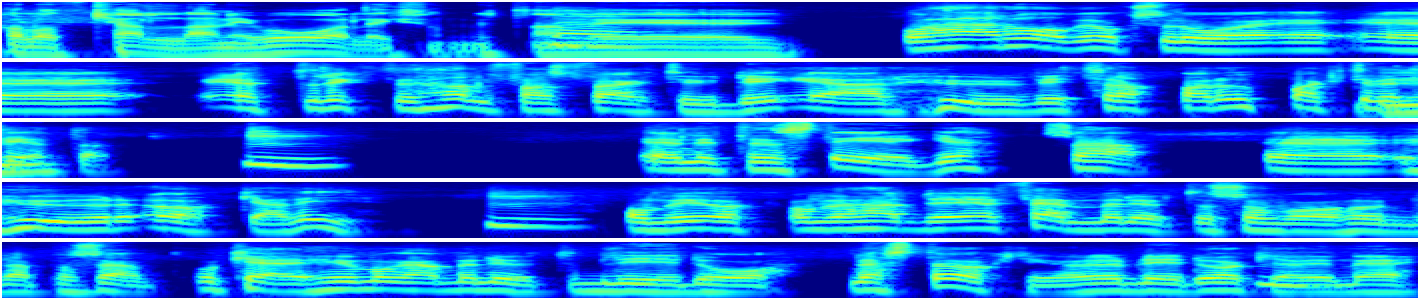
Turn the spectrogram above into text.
Charlotte Kalla-nivå. Liksom, utan Nej. det Och här har vi också då, eh, eh, ett riktigt handfast verktyg. Det är hur vi trappar upp aktiviteten. mm, En liten stege så här. Eh, hur ökar vi? mm, Om vi, ök- om vi hade fem minuter som var 100 procent, okej, hur många minuter blir då nästa ökning? Och det blir, då ökar vi med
